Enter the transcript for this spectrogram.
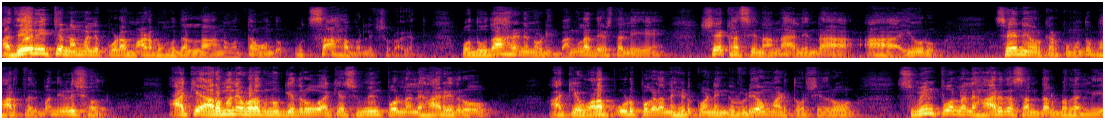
ಅದೇ ರೀತಿ ನಮ್ಮಲ್ಲಿ ಕೂಡ ಮಾಡಬಹುದಲ್ಲ ಅನ್ನುವಂಥ ಒಂದು ಉತ್ಸಾಹ ಬರಲಿಕ್ಕೆ ಶುರುವಾಗತ್ತೆ. ಒಂದು ಉದಾಹರಣೆ ನೋಡಿ, ಬಾಂಗ್ಲಾದೇಶದಲ್ಲಿ ಶೇಖ್ ಹಸೀನಾನ ಅಲ್ಲಿಂದ ಆ ಇವರು ಸೇನೆಯವ್ರು ಕರ್ಕೊಂಬಂದು ಭಾರತದಲ್ಲಿ ಬಂದು ಇಳಿಸೋದ್ರು. ಆಕೆ ಅರಮನೆ ಒಳಗೆ ನುಗ್ಗಿದ್ರು, ಆಕೆ ಸ್ವಿಮ್ಮಿಂಗ್ ಪೂಲ್ನಲ್ಲಿ ಹಾರಿದರು, ಆಕೆ ಒಳ ಉಡುಪುಗಳನ್ನು ಹಿಡ್ಕೊಂಡು ಹಿಂಗೆ ವಿಡಿಯೋ ಮಾಡಿ ತೋರಿಸಿದ್ರು. ಸ್ವಿಮ್ಮಿಂಗ್ ಪೂಲ್ನಲ್ಲಿ ಹಾರಿದ ಸಂದರ್ಭದಲ್ಲಿ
